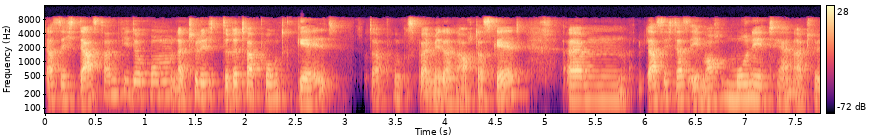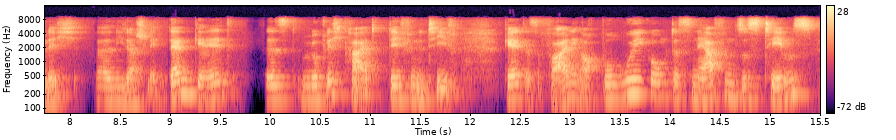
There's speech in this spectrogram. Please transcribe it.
dass ich das dann wiederum, natürlich dritter Punkt, Geld, dritter Punkt ist bei mir dann auch das Geld, ähm, dass sich das eben auch monetär natürlich äh, niederschlägt. Denn Geld ist Möglichkeit, definitiv. Geld ist vor allen Dingen auch Beruhigung des Nervensystems,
